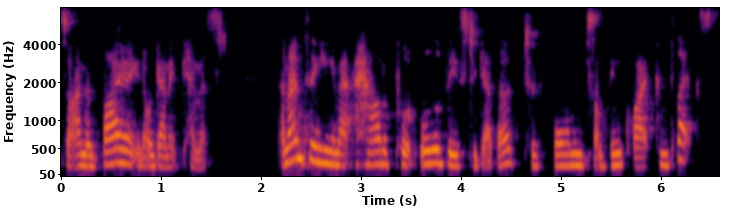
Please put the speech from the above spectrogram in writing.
So I'm a bioinorganic chemist. And I'm thinking about how to put all of these together to form something quite complex.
